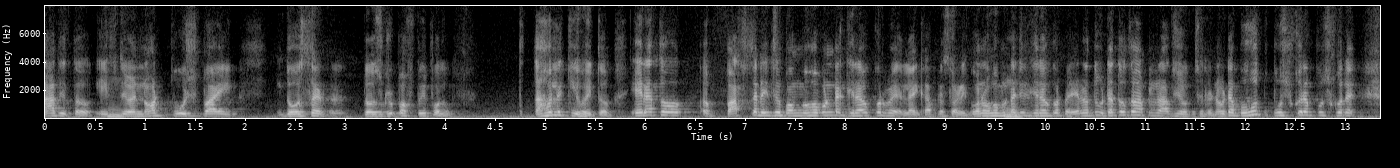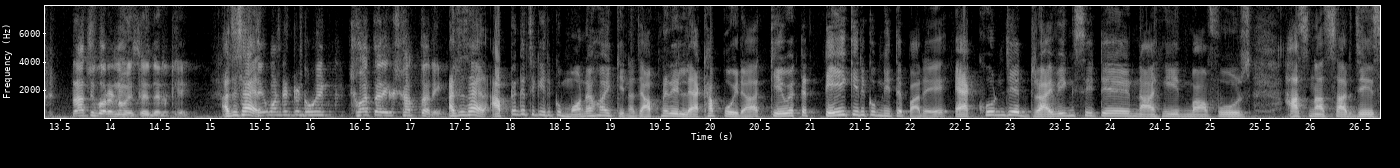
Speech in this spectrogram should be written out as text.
না দিত if they are not push by those those group of people তাহলে কি হইতো? এরা তো পাঁচ তারিখ যে বঙ্গভবনটা ঘেরাও করবে লাইক আপনার সরি গণভবনটা যে ঘেরাও করবে এরা তো ওটা তো আপনার রাজি হচ্ছিল না ওটা বহুত পুশ করে পুশ করে রাজি করানো হয়েছে এদেরকে। আচ্ছা স্যার। তারিখ তারিখ। আচ্ছা স্যার আপনার কাছে কি এরকম মনে হয় কিনা যে আপনার এই লেখা পইরা কেউ একটা টেক এরকম নিতে পারে? এখন যে ড্রাইভিং সিটে নাহিদ মাহফুজ হাসনাত সার্জিস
